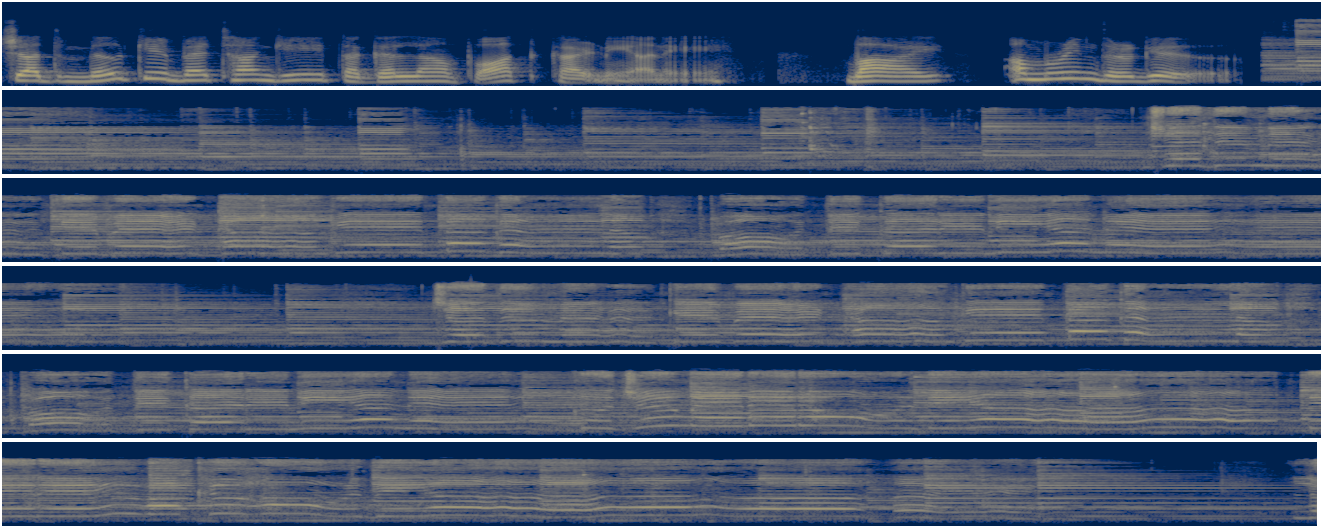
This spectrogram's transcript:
ਜਦ ਮਿਲ ਕੇ ਬੈਠਾਂਗੇ ਤਾਂ ਗੱਲਾਂ ਬਹੁਤ ਕਰਨੀਆਂ ਨੇ ਬਾਈ ਅਮਰਿੰਦਰ ਗਿੱਲ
